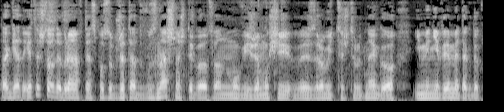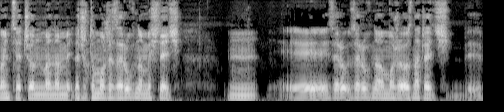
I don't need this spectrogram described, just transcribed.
Tak, ja, ja też to odebrałem w ten sposób, że ta dwuznaczność tego, co on mówi, że musi y, zrobić coś trudnego i my nie wiemy tak do końca, czy on ma na my... Znaczy, to może zarówno myśleć, zarówno może oznaczać yy,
